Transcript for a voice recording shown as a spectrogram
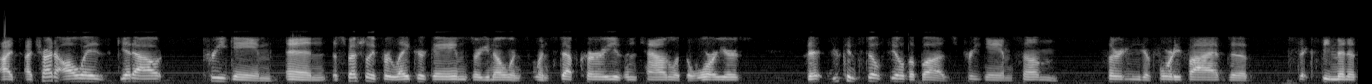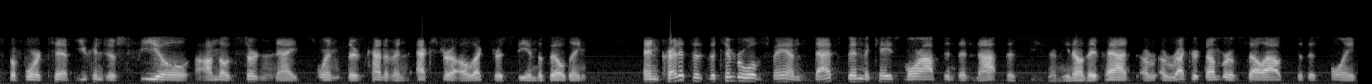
I, I try to always get out pregame, and especially for Laker games, or you know, when when Steph Curry is in town with the Warriors, that you can still feel the buzz pregame. Some 30 to 45 to 60 minutes before tip, you can just feel on those certain nights when there's kind of an extra electricity in the building. And credit to the Timberwolves fans, that's been the case more often than not this season. You know, they've had a, a record number of sellouts to this point.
